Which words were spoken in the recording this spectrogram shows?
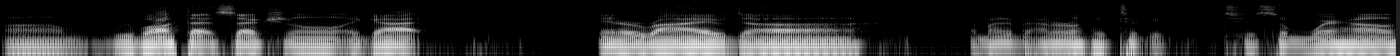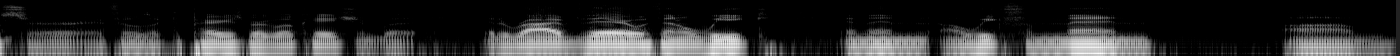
um, we bought that sectional. It got it arrived. Uh, it might have. Been, I don't know if they took it to some warehouse or if it was like the Perrysburg location, but it arrived there within a week, and then a week from then, um,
